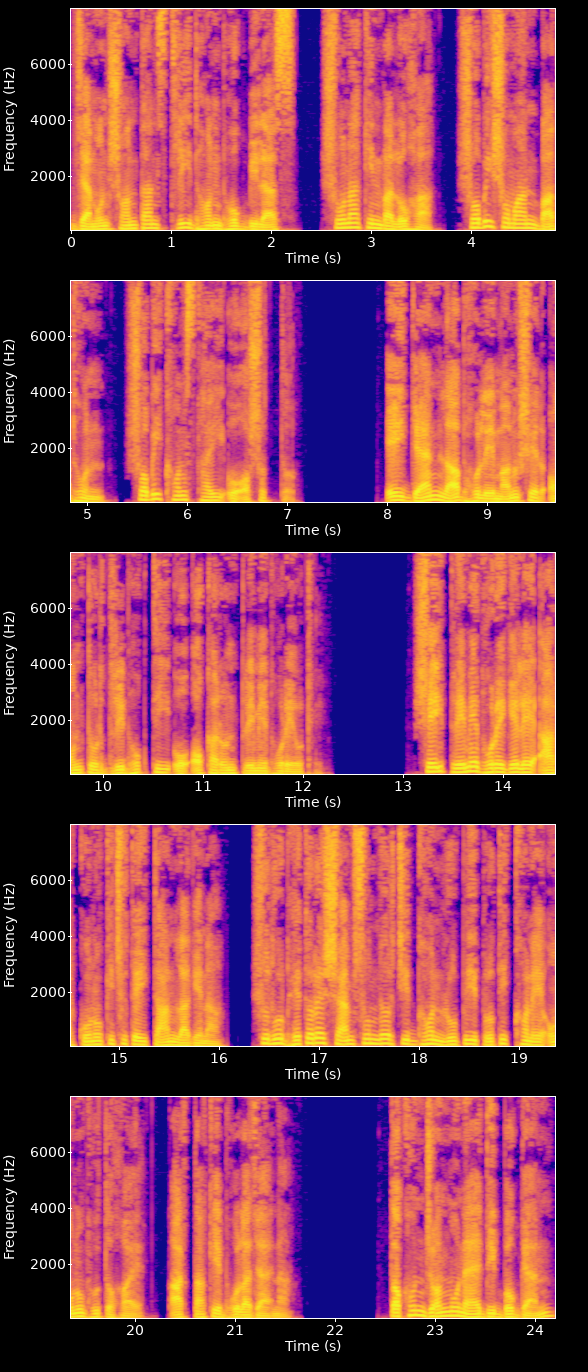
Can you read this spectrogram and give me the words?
যেমন সন্তান, স্ত্রী, ধন ভোগবিলাস সোনা কিংবা লোহা, সবই সমান বাঁধন, সবই ক্ষণস্থায়ী ও অসত্য। এই জ্ঞান লাভ হলে মানুষের অন্তর দৃঢ়ভক্তি ও অকারণ প্রেমে ভরে ওঠে। সেই প্রেমে ভরে গেলে আর কোনো কিছুতেই টান লাগে না, শুধু ভেতরে শ্যামসুন্দর চিদ্ঘন রূপী প্রতিক্ষণে অনুভূত হয়, আর তাকে ভোলা যায় না। তখন জন্ম নেয় দিব্যজ্ঞান,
